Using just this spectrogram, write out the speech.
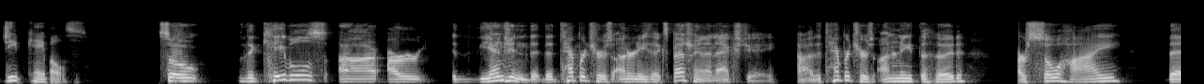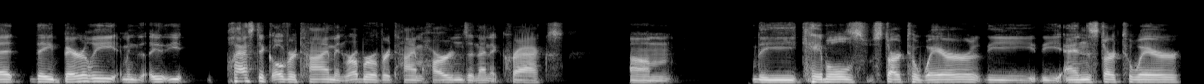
Jeep cables? So the cables uh, are the engine. The, the temperatures underneath, especially on an XJ, uh, the temperatures underneath the hood are so high that they barely. I mean, plastic over time and rubber over time hardens and then it cracks. Um, the cables start to wear. The the ends start to wear.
